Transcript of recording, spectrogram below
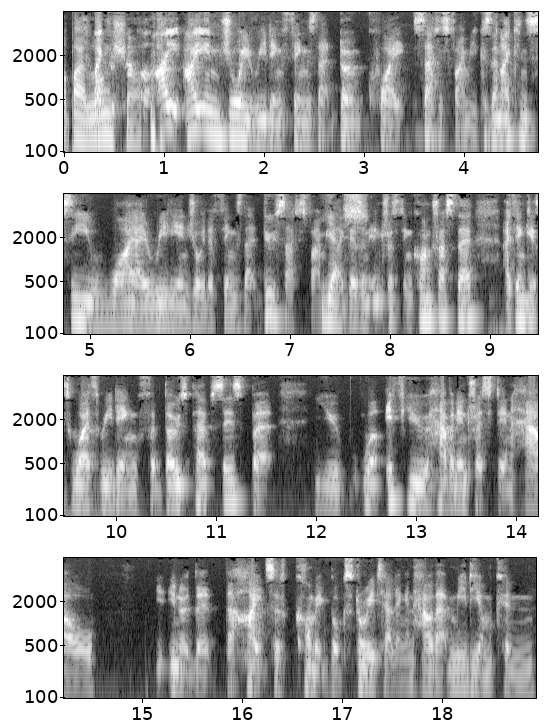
not by a long for shot. example, I, I enjoy reading things that don't quite satisfy me because then I can see why I really enjoy the things that do satisfy me. Like there's an interesting contrast there. I think it's worth reading for those purposes, but you well if you have an interest in how you know the the heights of comic book storytelling and how that medium can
